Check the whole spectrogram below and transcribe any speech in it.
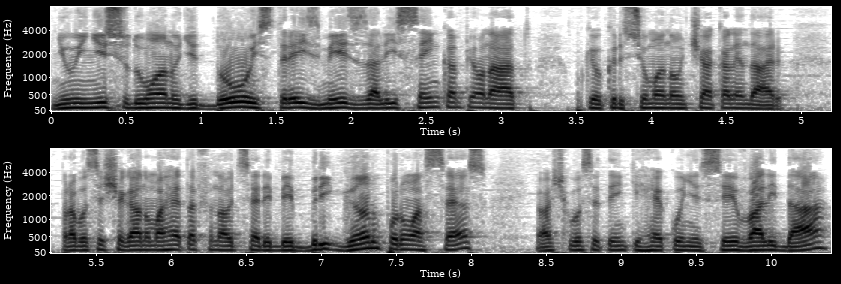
no início do ano de dois, três meses ali sem campeonato, porque o Criciúma não tinha calendário, para você chegar numa reta final de Série B brigando por um acesso, eu acho que você tem que reconhecer, validar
